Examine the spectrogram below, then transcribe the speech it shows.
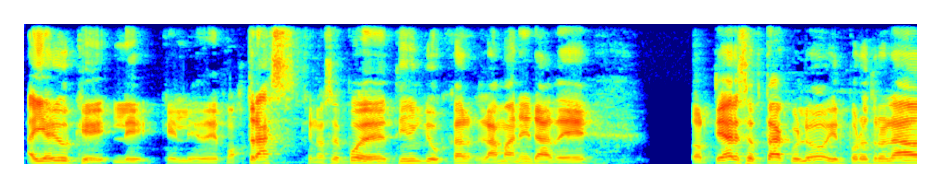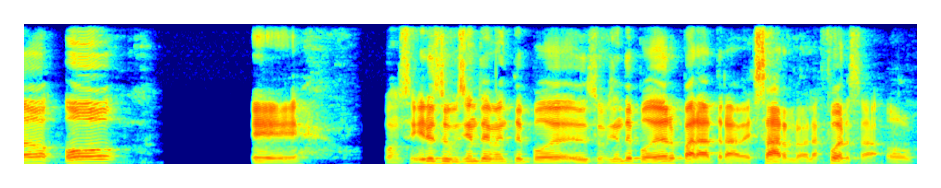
hay algo que le, que le demostrás que no se puede, tienen que buscar la manera de sortear ese obstáculo, ir por otro lado o eh, conseguir el suficientemente poder, suficiente poder para atravesarlo a la fuerza o,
